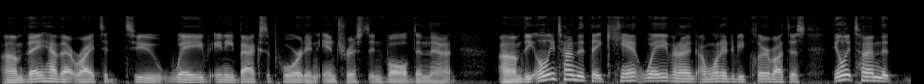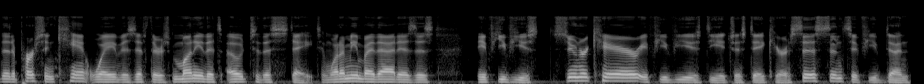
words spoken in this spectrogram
Um, they have that right to, to waive any back support and interest involved in that. Um, the only time that they can't waive, and I, I wanted to be clear about this, the only time that, that a person can't waive is if there's money that's owed to the state. And what I mean by that is, is if you've used Sooner Care, if you've used DHS Daycare Assistance, if you've done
